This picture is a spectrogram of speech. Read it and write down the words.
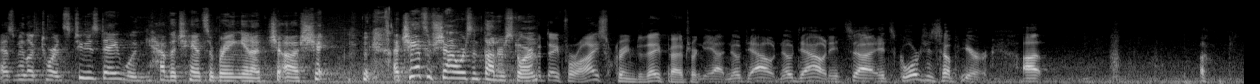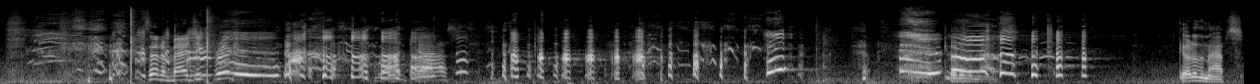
As we look towards Tuesday, we have the chance of bringing in a, ch- uh, sh- a chance of showers and thunderstorms. Good day for ice cream today, Patrick. Yeah, no doubt, no doubt. It's uh, it's gorgeous up here. Uh, Is that a magic trick? broadcast. Go to the maps. Go to the maps.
